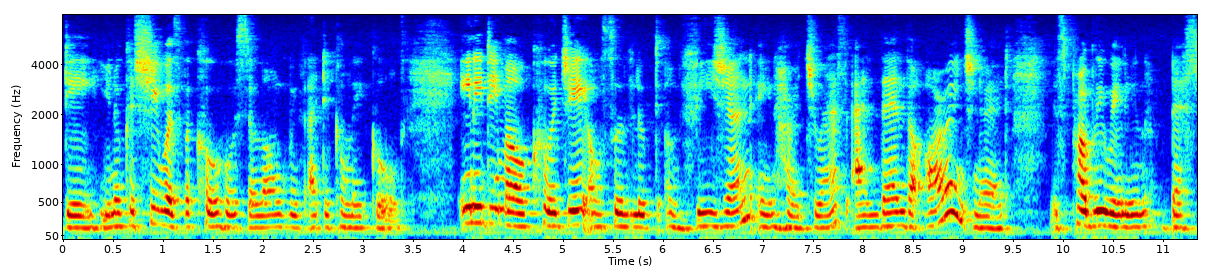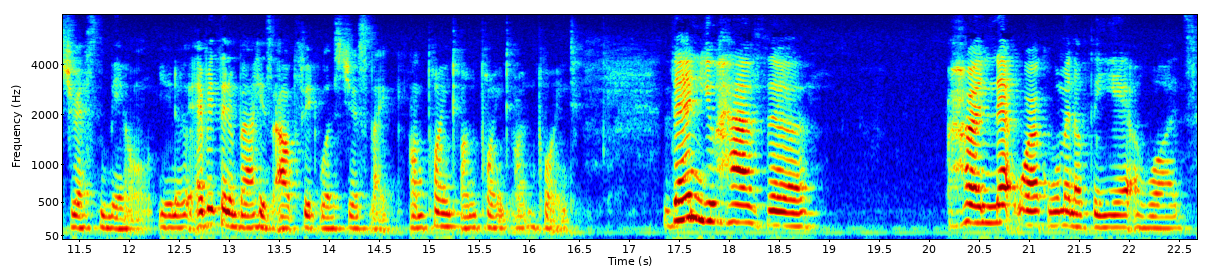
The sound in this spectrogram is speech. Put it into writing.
day, you know, because she was the co-host along with Adekunle Gold. Inidima Okojie also looked a vision in her dress, and then the orange nerd is probably winning best dressed male. You know, everything about his outfit was just like on point, on point, on point. Then you have the her network woman of the year awards.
